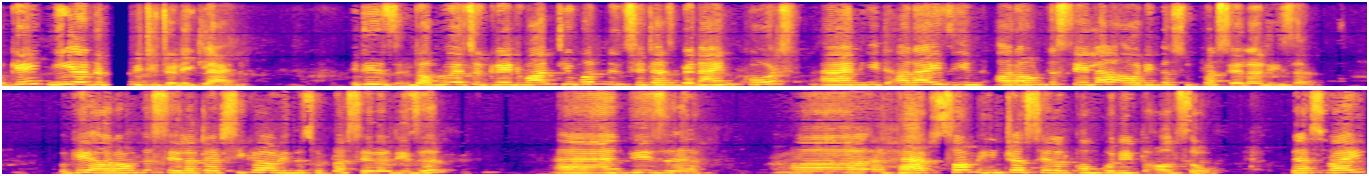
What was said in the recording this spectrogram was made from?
okay, near the pituitary gland. It is WHO grade 1 tumor, means it has benign course and it arises in around the sella or in the suprasellar region. Okay, around the sella turcica or in the suprasellar region. And these uh, uh, have some intracellular component also. That's why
